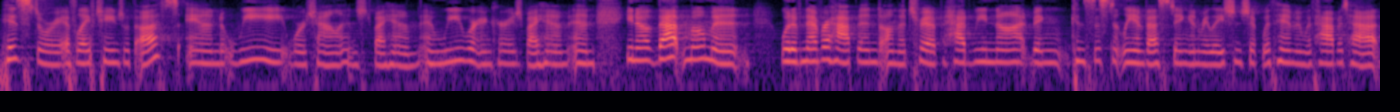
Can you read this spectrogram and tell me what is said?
his story of life change with us. And we were challenged by him, and we were encouraged by him. And, you know, that moment would have never happened on the trip had we not been consistently investing in relationship with him and with Habitat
